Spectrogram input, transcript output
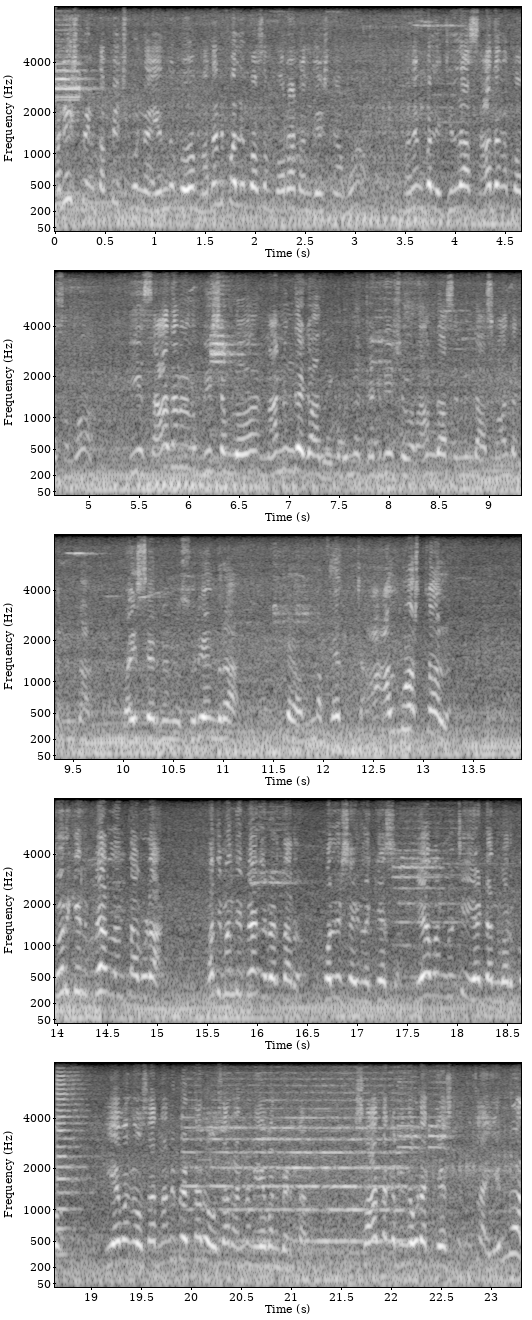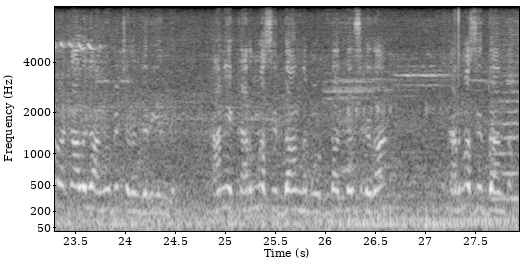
పనిష్మెంట్ తప్పించుకున్నా. ఎందుకు? మదనపల్లి కోసం పోరాటం చేసినాము. మదనపల్లి జిల్లా సాధన కోసము. ఈ సాధన విషయంలో నా మీదే కాదు. ఇక్కడ ఉన్న జగదీష్ రామదాస్ మీద స్వాతక మీద వైస్ చైర్మన్ సురేంద్ర ఇక్కడ ఉన్న ఆల్మోస్ట్ ఆల్ దొరికిన పేర్లంతా కూడా పది మంది పేర్లు పెడతారు. పోలీస్ స్టేషన్ల కేసు. ఏ వన్ నుంచి ఏ టెన్ వరకు. ఏ వన్ ఒకసారి నన్ను పెడతారు ఒకసారి అన్నం ఏ వన్ పెడతారు. స్వాతక మీద కూడా కేసులు ఇట్లా ఎన్నో రకాలుగా అనిపించడం జరిగింది. కానీ కర్మ సిద్ధాంతం ఉంటుందో తెలుసు కదా? కర్మ సిద్ధాంతం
